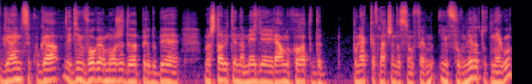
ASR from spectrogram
граница кога един влогър може да придобие мащабите на медия и реално хората да по някакъв начин да се информ- информират от него,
